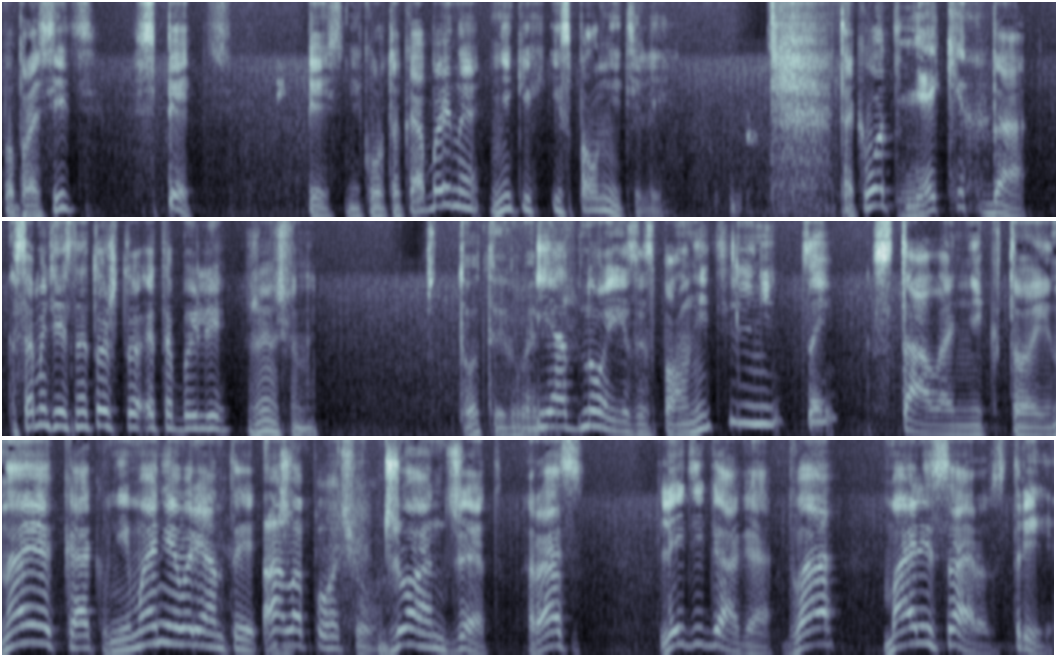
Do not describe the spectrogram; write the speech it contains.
попросить спеть песни Курта Кобейна неких исполнителей. Так вот, Неких? да. Самое интересное то, что это были женщины. Что ты говоришь? И одной из исполнительницей стала никто иная, как, внимание, варианты Алла Пугачева. Джоан Джет. Раз. Леди Гага. Два. Майли Сайрус. Три.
